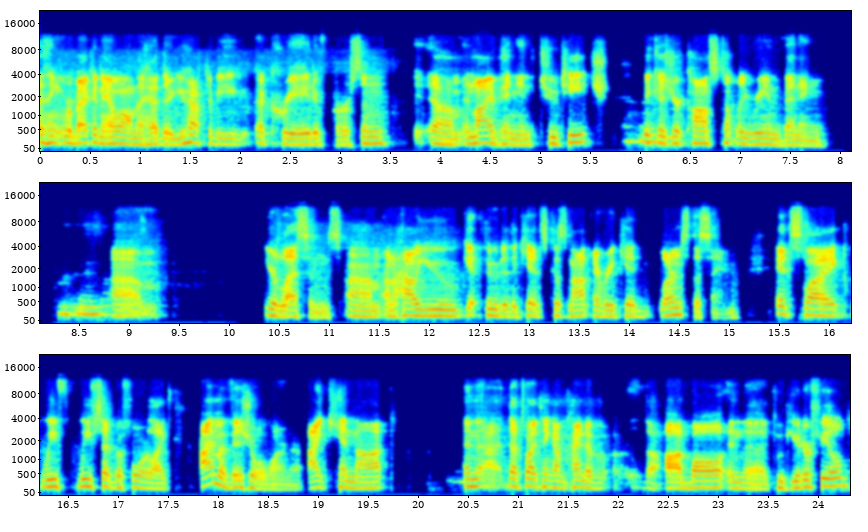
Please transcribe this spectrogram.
I think Rebecca nailed it on the head there. You have to be a creative person, um, in my opinion, to teach because you're constantly reinventing Mhm. um, your lessons um, on how you get through to the kids because not every kid learns the same. It's like we've we've said before, like I'm a visual learner. I cannot, and that's why I think I'm kind of the oddball in the computer field.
